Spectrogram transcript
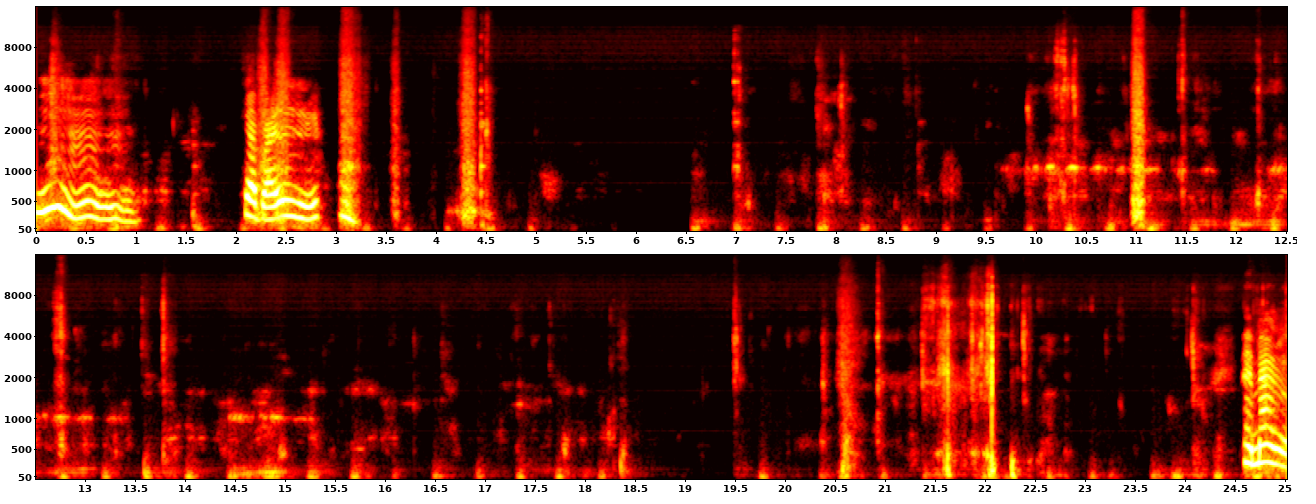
อืมอืมอืมแซ่บไปอีหลี เผ็ดมากเล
